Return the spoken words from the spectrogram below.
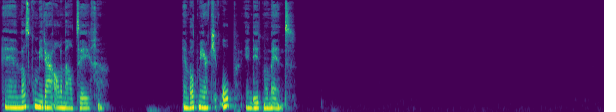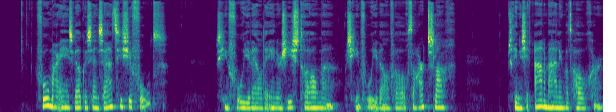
En wat kom je daar allemaal tegen? En wat merk je op in dit moment? Voel maar eens welke sensaties je voelt. Misschien voel je wel de energie stromen. Misschien voel je wel een verhoogde hartslag. Misschien is je ademhaling wat hoger.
